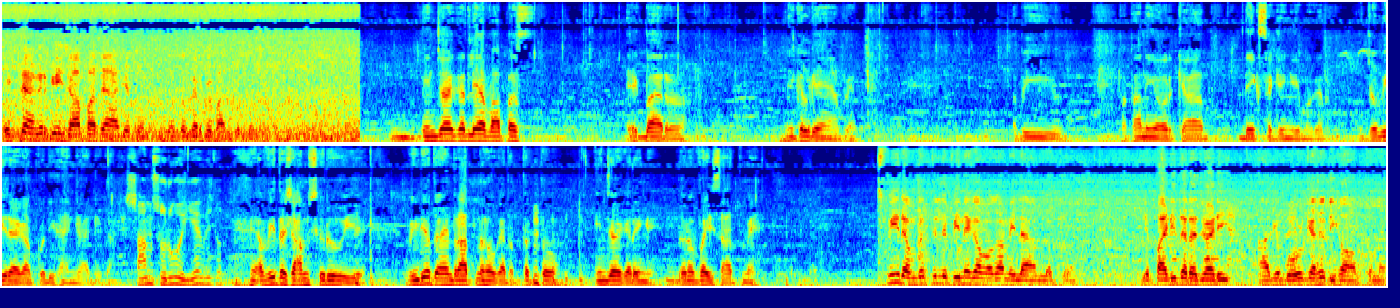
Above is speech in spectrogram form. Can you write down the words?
देखते हैं अगर कहीं जा पाते हैं आगे तो वो तो घर पे बात करते हैं। इंजॉय कर लिया, वापस एक बार निकल गए यहाँ पे। अभी पता नहीं और क्या देख सकेंगे मगर जो भी रहेगा आपको दिखाएँगे आगे का। शाम शुरू हुई है अभी तो। अभी तो शाम शुरू हुई है। वीडियो तो एंड रात में होगा तब तक तो एंजॉय करेंगे दोनों भाई साथ में। फिर अमृतुल्य पीने का मौका मिला है हम लोग को। ये पाटीदा रजवाड़ी। आगे बोर्ड कैसे दिखाऊँ आपको मैं?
